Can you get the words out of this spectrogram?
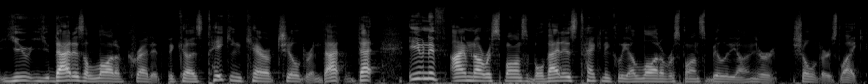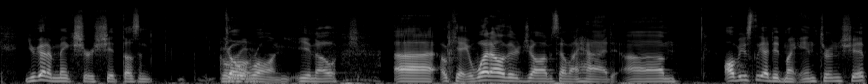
you, you that is a lot of credit because taking care of children that that even if I'm not responsible, that is technically a lot of responsibility on your shoulders. Like you got to make sure shit doesn't Go go, wrong. wrong. You know. Uh, okay, what other jobs have I had? Um, obviously, I did my internship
